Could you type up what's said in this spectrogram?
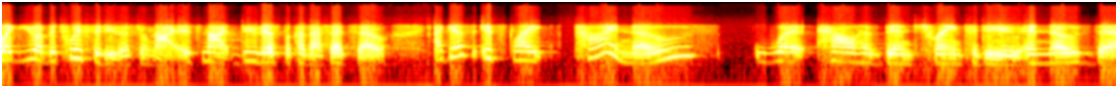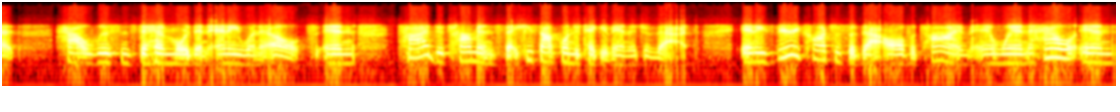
like you have the choice to do this or not. It's not do this because I said so. I guess it's like Tigh knows what Hal has been trained to do and knows that Hal listens to him more than anyone else. And Tigh determines that he's not going to take advantage of that. And he's very conscious of that all the time. And when Hal and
